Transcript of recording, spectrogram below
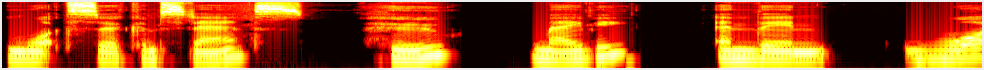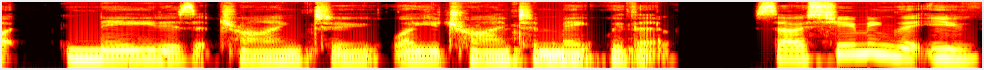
what circumstance, who, maybe, and then what need is it trying to, are you trying to meet with it? So, assuming that you've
